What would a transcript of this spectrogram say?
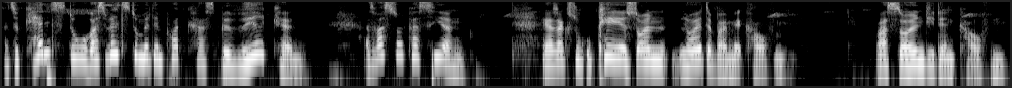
Also kennst du, was willst du mit dem Podcast bewirken? Also was soll passieren? Ja, sagst du, okay, es sollen Leute bei mir kaufen. Was sollen die denn kaufen?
